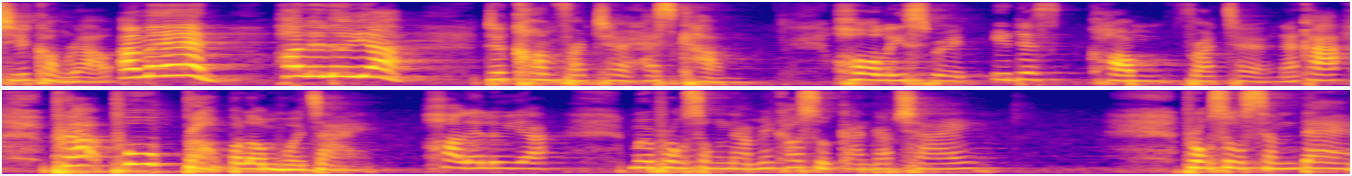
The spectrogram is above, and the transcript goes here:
ชีวิตของเราอเมนฮาเลลูยา The Comforter has come Holy Spirit it is Comforter นะคะ พระผู้ปลอบประโลมหัวใจฮาเลลูยาเมื่อพระองค์ทรงนำให้เข้าสู่การรับใช้ พระองค์ทรงสำแดง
